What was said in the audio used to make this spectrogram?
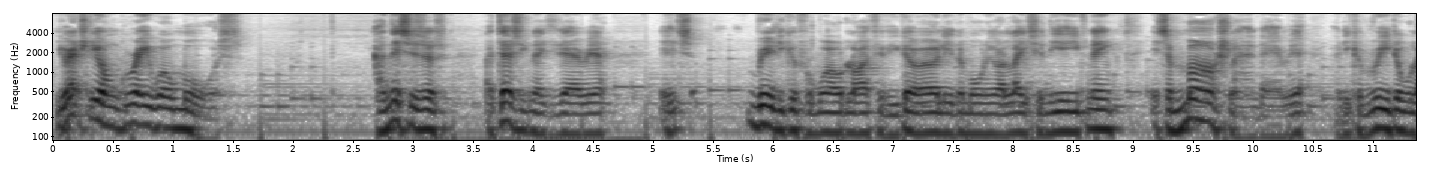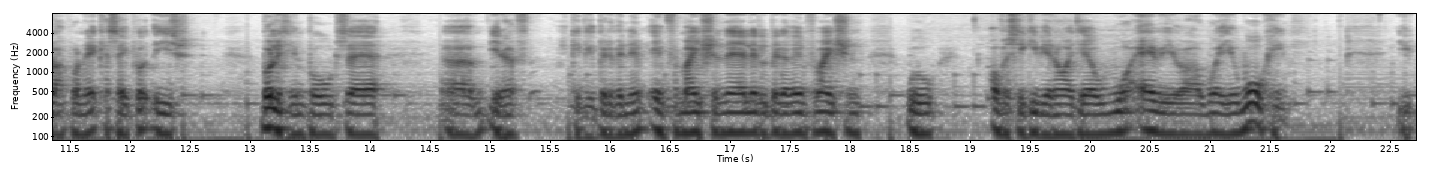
You're actually on Greywell Moors, and this is a, a designated area. It's really good for wildlife if you go early in the morning or late in the evening. It's a marshland area, and you can read all up on it because they put these bulletin boards there. Um, you know, give you a bit of information there. A little bit of information will obviously give you an idea of what area you are where you're walking. You,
